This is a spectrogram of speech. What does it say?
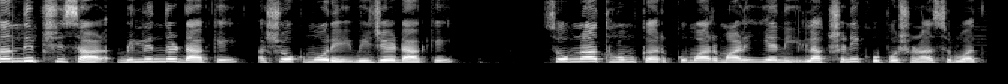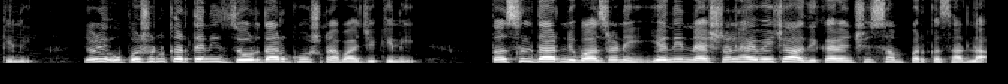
संदीप शिसाळ मिलिंद डाके अशोक मोरे विजय डाके सोमनाथ होमकर कुमार माळी यांनी लाक्षणिक उपोषणास सुरुवात केली. यावेळी उपोषणकर्त्यांनी जोरदार घोषणाबाजी केली. तहसीलदार निवास राणे यांनी नॅशनल हायवेच्या अधिकाऱ्यांशी संपर्क साधला.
